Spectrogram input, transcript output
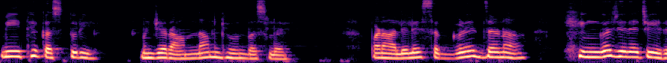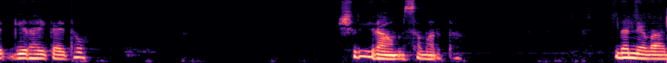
मी इथे कस्तुरी म्हणजे रामनाम घेऊन बसलो आहे पण आलेले सगळेच जण हिंगजिऱ्याचे गिराईक आहेत हो. श्रीराम समर्थ. धन्यवाद.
